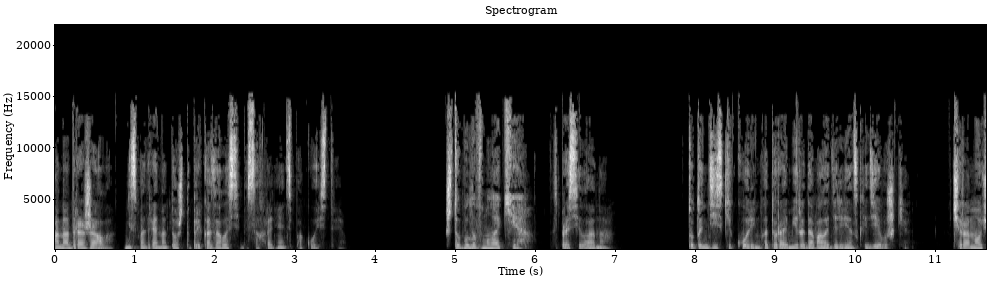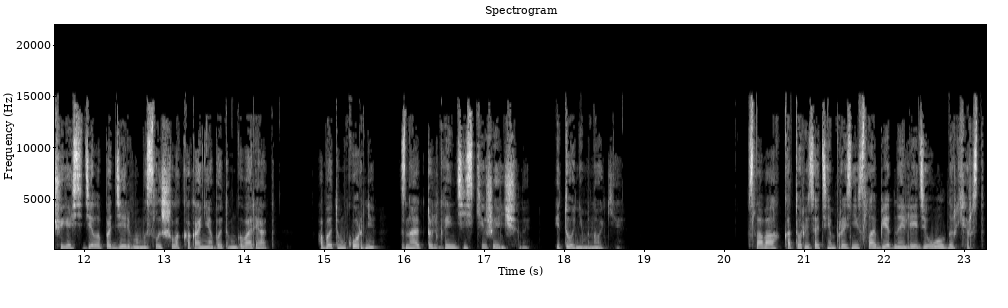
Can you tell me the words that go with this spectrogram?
Она дрожала, несмотря на то, что приказала себе сохранять спокойствие. «Что было в молоке?» — спросила она. Тот индийский корень, который Амира давала деревенской девушке. Вчера ночью я сидела под деревом и слышала, как они об этом говорят. Об этом корне знают только индийские женщины, и то немногие. В словах, которые затем произнесла бедная леди Уолдерхерст,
